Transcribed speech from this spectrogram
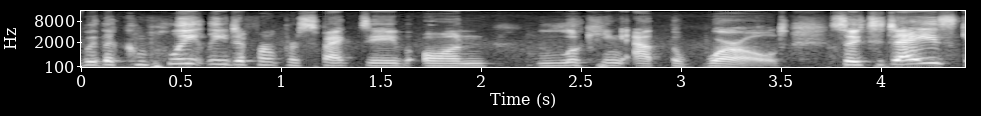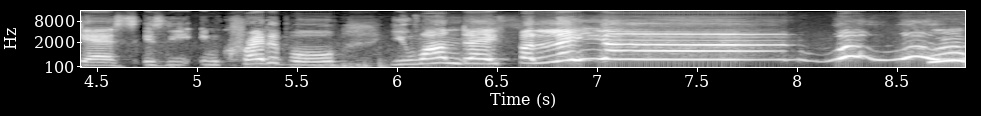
with a completely different perspective on looking at the world. So today's guest is the incredible Yewande Faloyin. Woo, woo,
